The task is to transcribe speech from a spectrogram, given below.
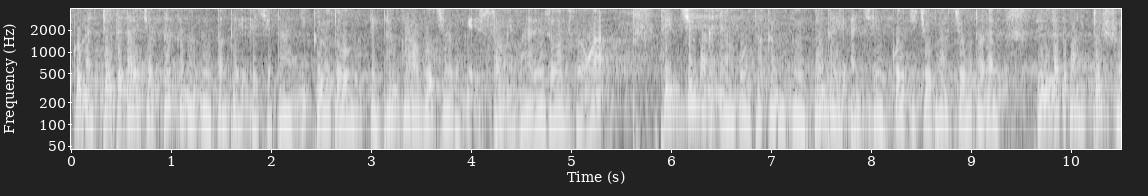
cũng đã chốt đến đây cho tất cả mọi người toàn thể để chúng ta những câu lô tô để tham khảo vui chơi và nghệ sau ngày mai đây rồi, phải không ạ? Thì trước màn hình nhỏ của tất cả mọi người, toàn thể anh chị em, cô chị chú bác chúng ta đây, là các bạn chốt số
